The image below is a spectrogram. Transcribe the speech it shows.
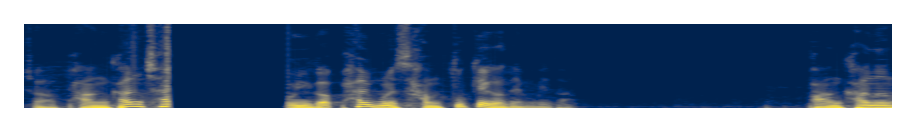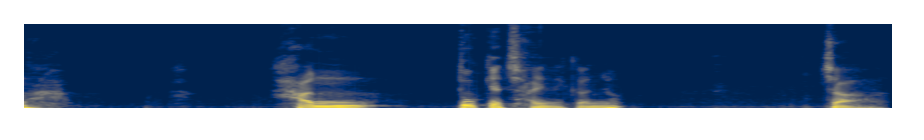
자, 반칸 차이 여기가 8분의 3 두께가 됩니다. 반칸은 하- 한 두께 차이니까요. 자,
